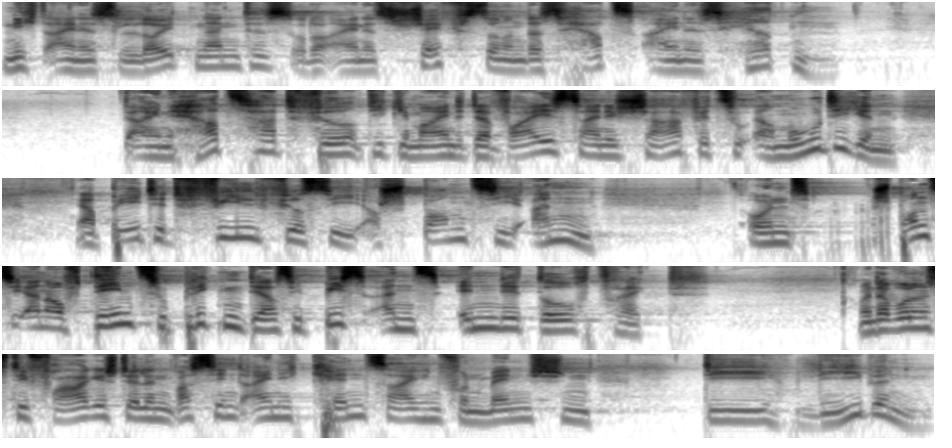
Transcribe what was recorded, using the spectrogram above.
nicht eines Leutnantes oder eines Chefs, sondern das Herz eines Hirten, der ein Herz hat für die Gemeinde, der weiß, seine Schafe zu ermutigen. Er betet viel für sie, er spornt sie an und spornt sie an, auf den zu blicken, der sie bis ans Ende durchträgt. Und da wollen wir uns die Frage stellen, was sind eigentlich Kennzeichen von Menschen, die lieben?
